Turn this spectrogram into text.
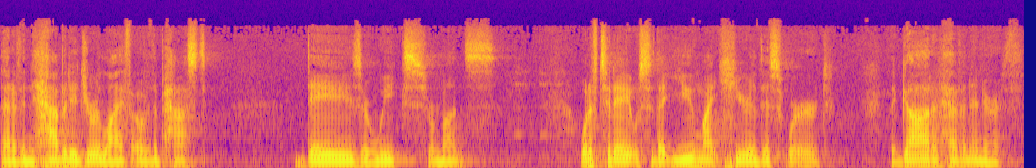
that have inhabited your life over the past days or weeks or months, what if today it was so that you might hear this word? The God of heaven and earth.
